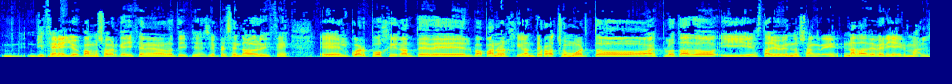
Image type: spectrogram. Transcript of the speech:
dicen ellos, vamos a ver qué dicen en las noticias. Y el presentador dice, el cuerpo gigante del Papá Noel gigante borracho muerto ha explotado y está lloviendo sangre. Nada debería ir mal.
